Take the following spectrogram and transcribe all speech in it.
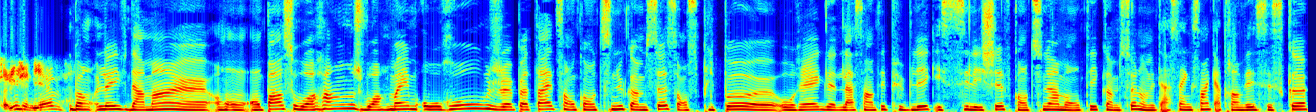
Salut Geneviève. Bon, là, évidemment, euh, on, on, passe au orange, voire même au rouge. Peut-être si on continue comme ça, si on se plie pas euh, aux règles de la santé publique et si les chiffres continuent à monter comme ça. On est à 586 cas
